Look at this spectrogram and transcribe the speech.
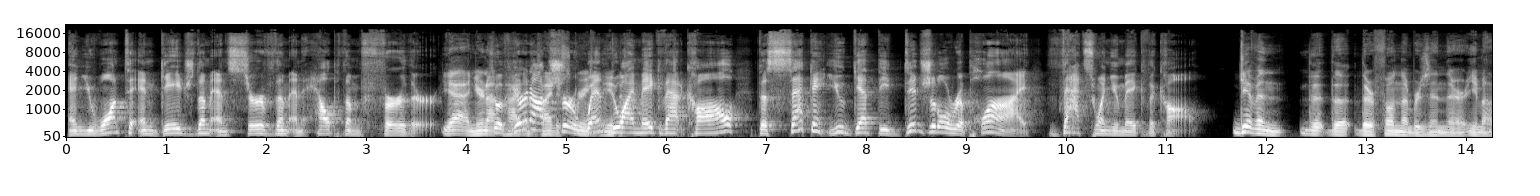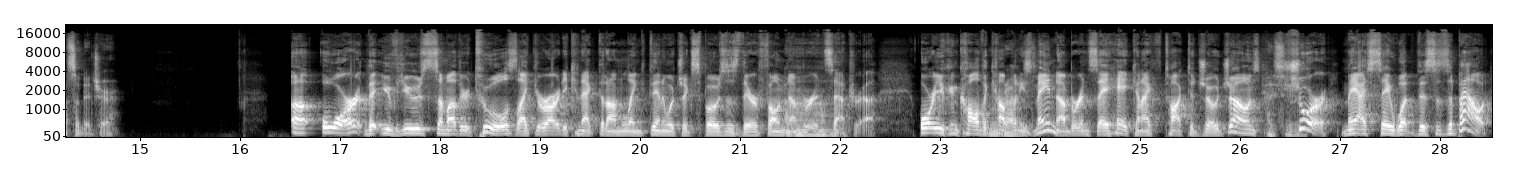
and you want to engage them and serve them and help them further. Yeah, and you're not. So if you're not sure when do. I make that call, the second you get the digital reply, that's when you make the call. given the, the their phone numbers in their email signature. Uh, or that you've used some other tools like you're already connected on LinkedIn, which exposes their phone number, Ah. etc. Or you can call the company's main number and say, "Hey, can I talk to Joe Jones?" Sure. May I say what this is about?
